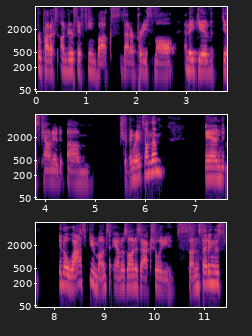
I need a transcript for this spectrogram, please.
for products under 15 bucks that are pretty small and they give discounted um, shipping rates on them. And in the last few months, Amazon is actually sunsetting this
